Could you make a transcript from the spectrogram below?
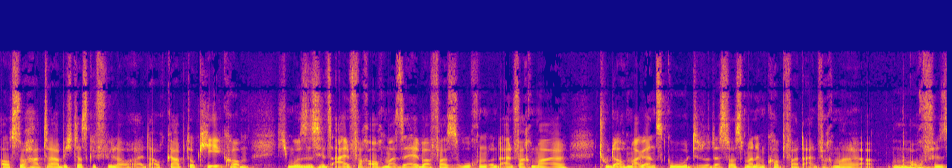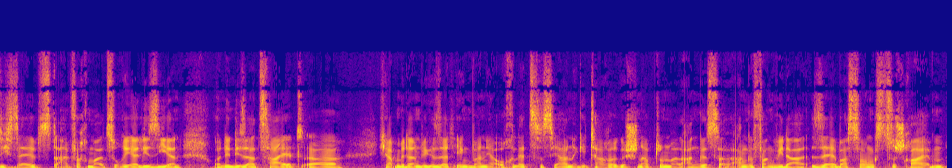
auch so hatte, habe ich das Gefühl auch halt auch gehabt, okay, komm, ich muss es jetzt einfach auch mal selber versuchen und einfach mal, tut auch mal ganz gut, so das, was man im Kopf hat, einfach mal mhm. auch für sich selbst einfach mal zu realisieren. Und in dieser Zeit, äh, ich habe mir dann, wie gesagt, irgendwann ja auch letztes Jahr eine Gitarre geschnappt und mal anges angefangen, wieder selber Songs zu schreiben.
